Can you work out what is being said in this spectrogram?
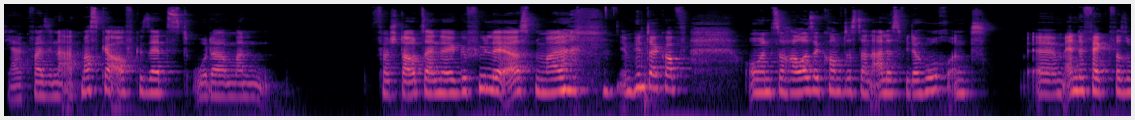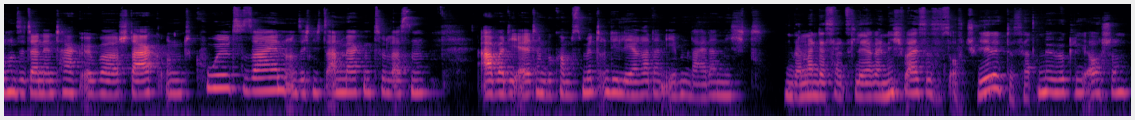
ja, quasi eine Art Maske aufgesetzt oder man verstaut seine Gefühle erstmal im Hinterkopf und zu Hause kommt es dann alles wieder hoch und äh, im Endeffekt versuchen sie dann den Tag über stark und cool zu sein und sich nichts anmerken zu lassen. Aber die Eltern bekommen es mit und die Lehrer dann eben leider nicht. Und wenn man das als Lehrer nicht weiß, ist es oft schwierig, das hatten wir wirklich auch schon.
